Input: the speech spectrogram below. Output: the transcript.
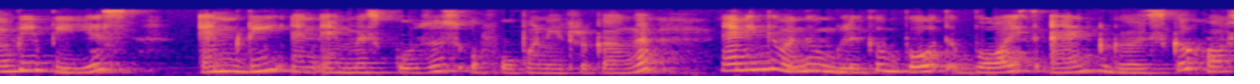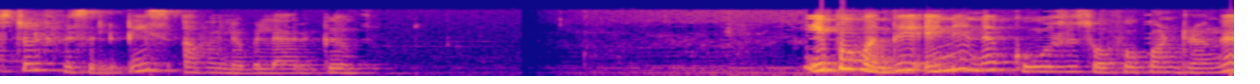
MBBS MD and MS courses offer பண்ணிட்டு இருக்காங்க அண்ட் இங்கே வந்து உங்களுக்கு போத் பாய்ஸ் அண்ட் கேர்ள்ஸ்க்கு ஹாஸ்டல் ஃபெசிலிட்டிஸ் அவைலபிளாக இருக்குது இப்போ வந்து என்னென்ன கோர்சஸ் ஆஃபர் பண்ணுறாங்க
